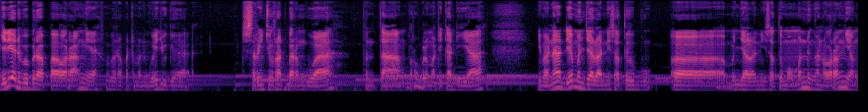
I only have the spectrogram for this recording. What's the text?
Jadi ada beberapa orang ya, beberapa teman gue juga sering curhat bareng gue tentang problematika dia, di mana dia menjalani satu uh, menjalani satu momen dengan orang yang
